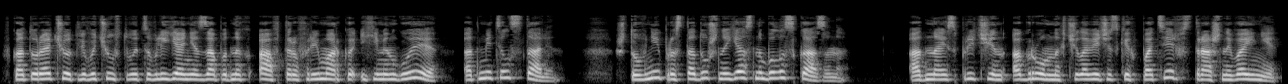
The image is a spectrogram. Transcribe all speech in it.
в которой отчетливо чувствуется влияние западных авторов Ремарка и Хемингуэя, отметил Сталин, что в ней простодушно ясно было сказано «Одна из причин огромных человеческих потерь в страшной войне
